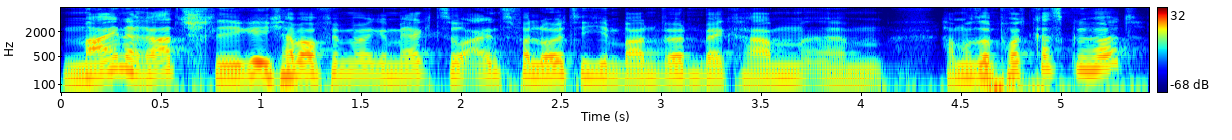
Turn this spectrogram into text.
meine Ratschläge, ich habe auf jeden Fall gemerkt, so ein, zwei Leute hier in Baden-Württemberg haben, ähm, haben unseren Podcast gehört.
